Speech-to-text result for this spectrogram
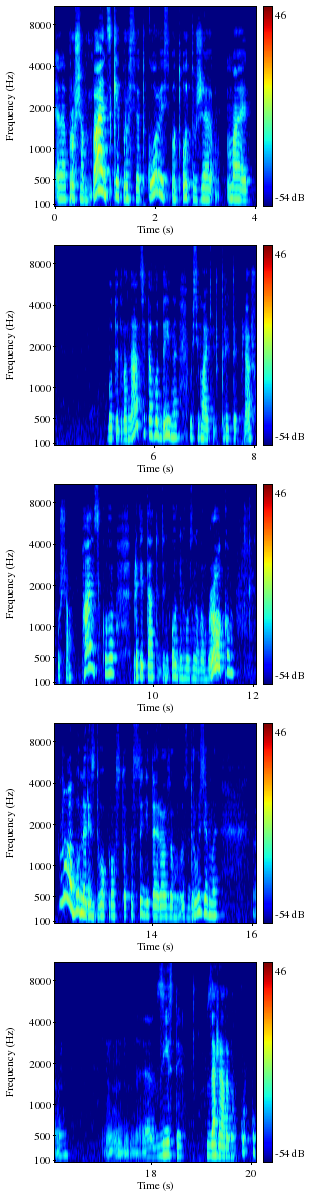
Е, Про шампанське, про святковість. От от вже має бути 12 година. Усі мають відкрити пляшку шампанського, привітати один одного з Новим роком. Ну або на Різдво просто посидіти разом з друзями, з'їсти зажарену курку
